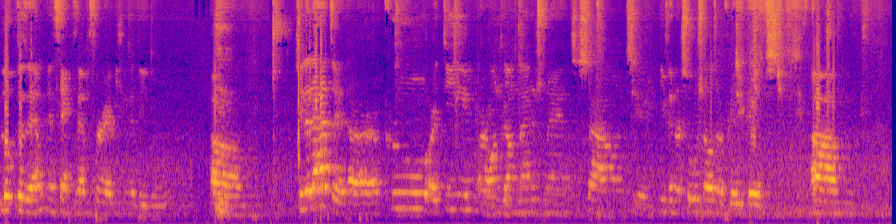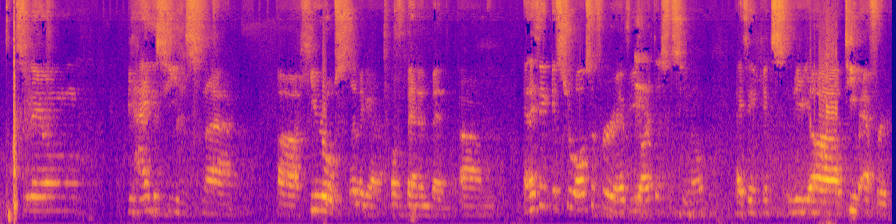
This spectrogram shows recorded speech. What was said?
look to them and thank them for everything that they do. Um, sila lahat eh, our, our crew, our team, our on-ground management, sounds, even our socials, our creatives. Um, sila yung behind the scenes na uh, heroes talaga of Ben and Ben. Um, and I think it's true also for every artist, you know. I think it's really a team effort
